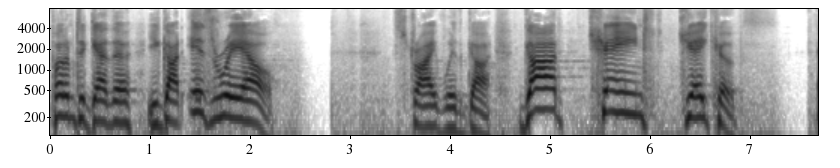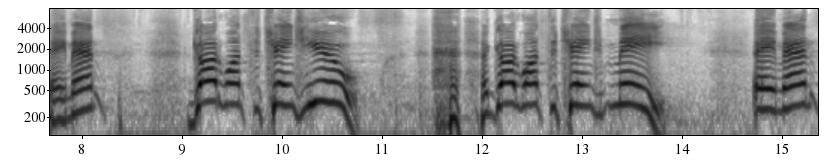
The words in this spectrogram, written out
put them together. You got Israel. Strive with God. God changed Jacob. Amen. God wants to change you. and God wants to change me. Amen.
